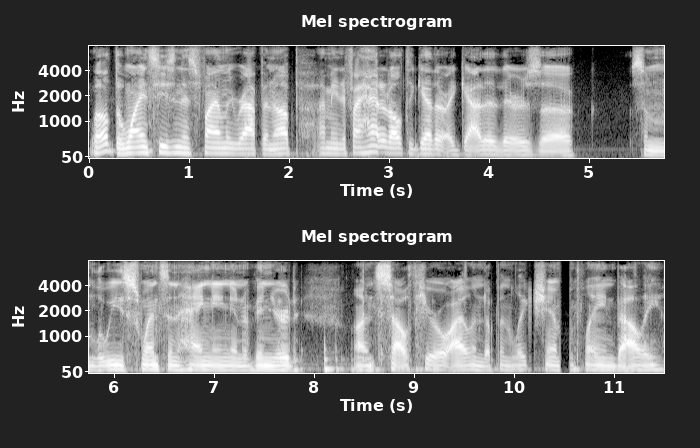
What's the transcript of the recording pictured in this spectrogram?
Well, the wine season is finally wrapping up. I mean, if I had it all together, I gather there's uh, some Louise Swenson hanging in a vineyard on South Hero Island up in Lake Champlain Valley,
